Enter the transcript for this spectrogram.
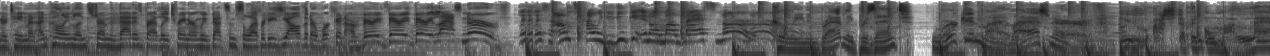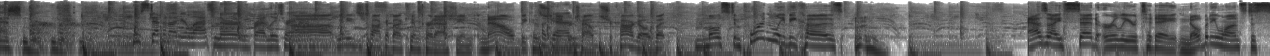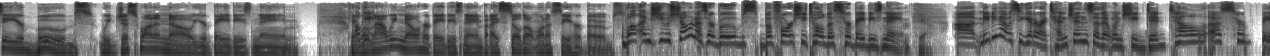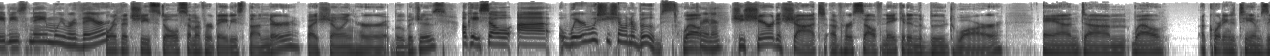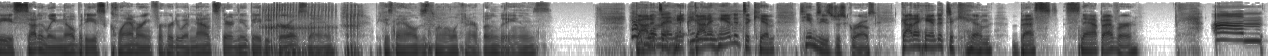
Entertainment. I'm Colleen Lindstrom. That is Bradley Trainer, and we've got some celebrities, y'all, that are working our very, very, very last nerve. Listen, I'm telling you, you getting on my last nerve. Colleen and Bradley present Working My Last Nerve. You are stepping on my last nerve. Who's stepping on your last nerve, Bradley Trainer? Uh, we need to talk about Kim Kardashian now because she gave her child to Chicago, but most importantly because, as I said earlier today, nobody wants to see your boobs. We just want to know your baby's name. Okay, Okay. well, now we know her baby's name, but I still don't want to see her boobs. well, and she was showing us her boobs before she told us her baby's name. Yeah. Uh, maybe that was to get our attention so that when she did tell us her baby's name, we were there. Or that she stole some of her baby's thunder by showing her boobages. okay, so uh, where was she showing her boobs? Well, Trainer. she shared a shot of herself naked in the boudoir. And, um, well, according to TMZ, suddenly nobody's clamoring for her to announce their new baby girl's name because they all just want to look at her boobies. That Got woman, it to ha- gotta mean- hand it to Kim. TMZ's just gross. Gotta hand it to Kim. Best snap ever. Um,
